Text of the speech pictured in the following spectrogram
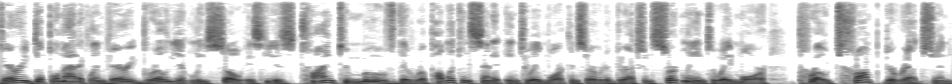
very diplomatically and very brilliantly so, is he is trying to move the Republican Senate into a more conservative direction, certainly into a more pro-Trump direction.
